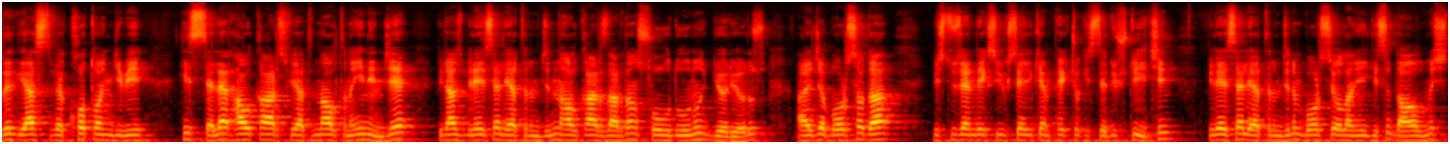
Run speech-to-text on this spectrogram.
Rıgyas ve Koton gibi hisseler halka arz fiyatının altına inince biraz bireysel yatırımcının halka arzlardan soğuduğunu görüyoruz. Ayrıca borsada BIST endeksi yükselirken pek çok hisse düştüğü için bireysel yatırımcının borsaya olan ilgisi dağılmış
